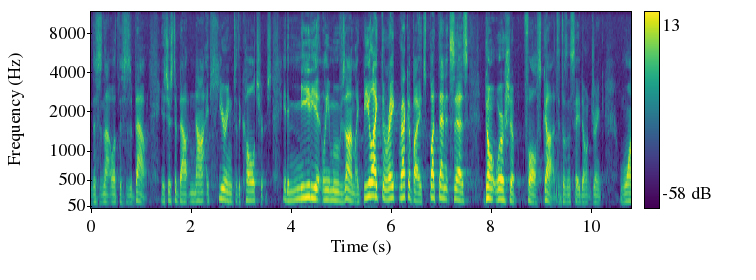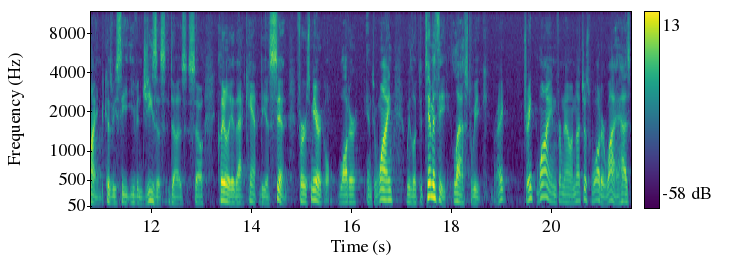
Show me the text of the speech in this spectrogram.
This is not what this is about. It's just about not adhering to the cultures. It immediately moves on. Like, be like the Rechabites, but then it says, don't worship false gods. It doesn't say don't drink wine, because we see even Jesus does. So clearly that can't be a sin. First miracle, water into wine. We looked at Timothy last week, right? Drink wine from now on, not just water. Why? It has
